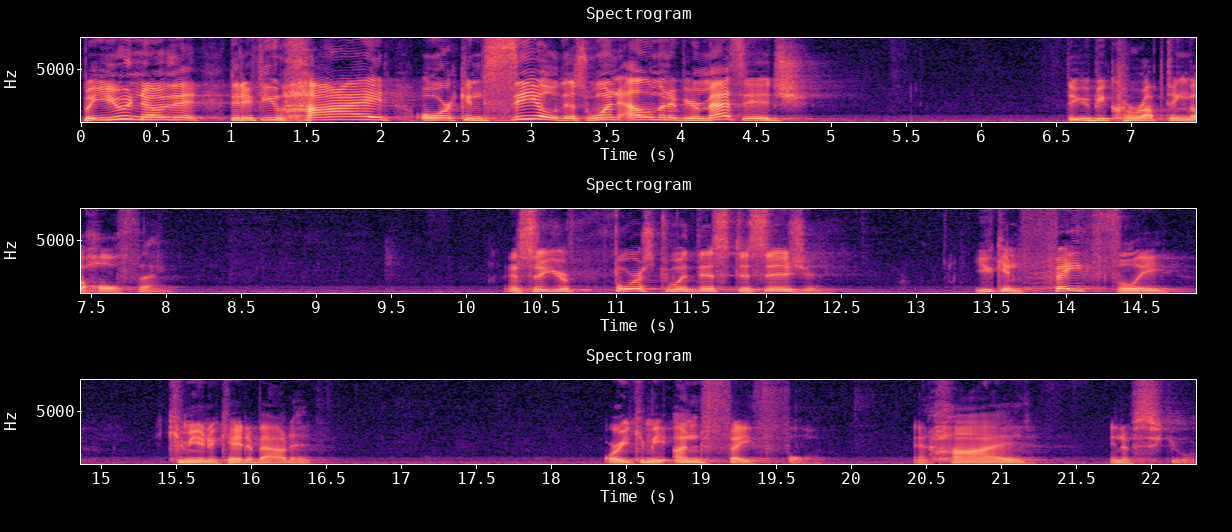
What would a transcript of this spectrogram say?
But you would know that, that if you hide or conceal this one element of your message that you'd be corrupting the whole thing. And so you're forced with this decision. You can faithfully communicate about it or you can be unfaithful and hide and obscure.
